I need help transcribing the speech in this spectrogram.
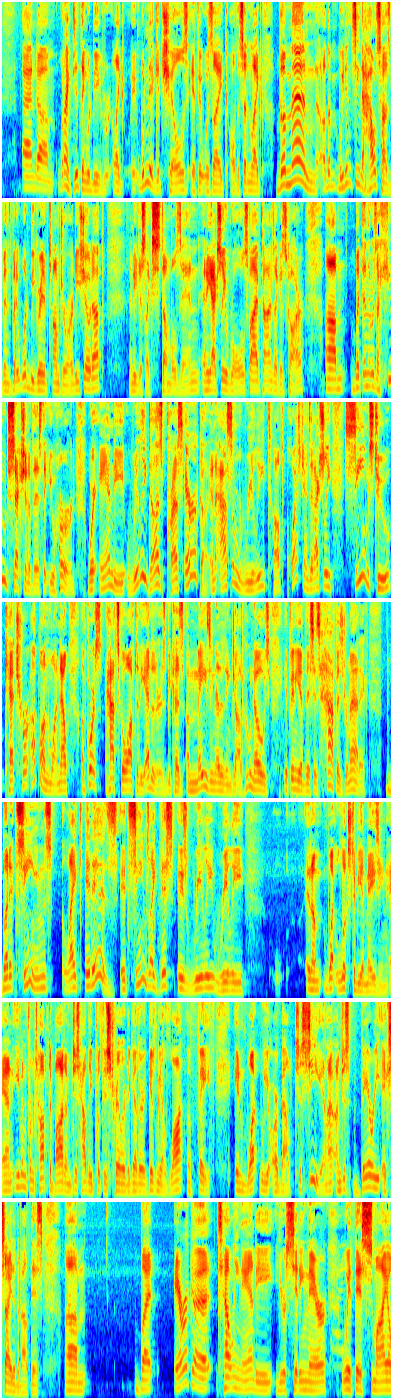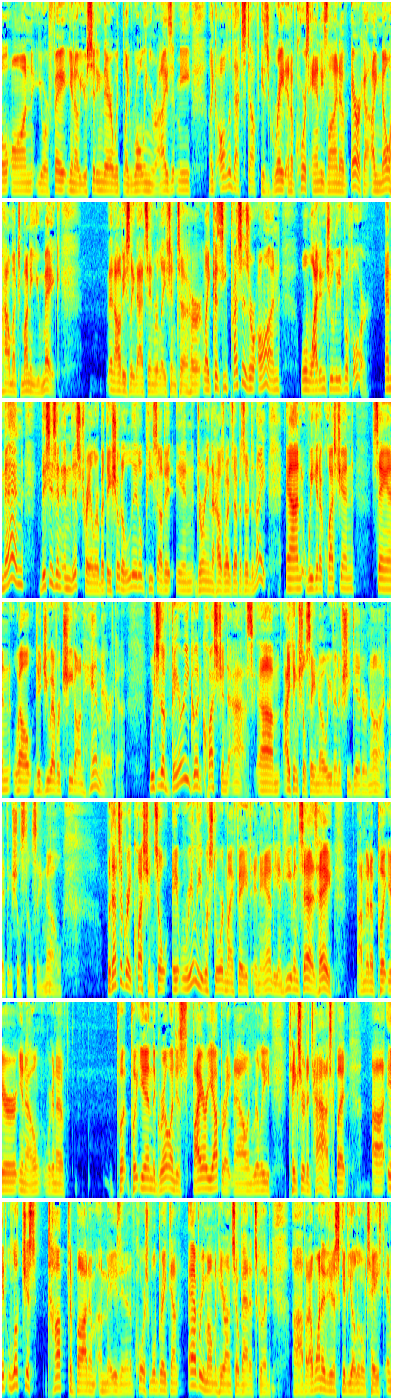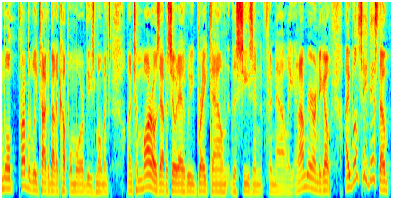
And um, what I did think would be like, wouldn't it get chills if it was like all of a sudden like the men? uh, the, we didn't see the house husbands, but it would be great if Tom Girardi showed up and he just like stumbles in and he actually rolls five times like his car. Um, but then there was a huge section of this that you heard where Andy really does press Erika and ask some really tough questions and actually seems to catch her up on one. Now, of course, hats go off to the editors because amazing editing job. Who knows if any of this is half as dramatic, but it seems like it is. It seems like this is really, really in a, what looks to be amazing. And even from top to bottom, just how they put this trailer together, it gives me a lot of faith in what we are about to see. And I, I'm just very excited about this. Um, but Erika telling Andy, you're sitting there with this smile on your face, you know, you're sitting there with like rolling your eyes at me. Like all of that stuff is great. And of course, Andy's line of, Erika, I know how much money you make. And obviously that's in relation to her, like, because he presses her on, well, why didn't you leave before? And then this isn't in this trailer, but they showed a little piece of it in during the Housewives episode tonight. And we get a question saying, Well, did you ever cheat on him, Erika? Which is a very good question to ask. Um, I think she'll say no, even if she did or not. I think she'll still say no. But that's a great question. So it really restored my faith in Andy. And he even says, Hey, I'm to put your, you know, we're to put put you in the grill and just fire you up right now and really takes her to task. But uh, it looked just top to bottom amazing. And of course, we'll break down every moment here on So Bad It's Good. Uh, but I wanted to just give you a little taste, and we'll probably talk about a couple more of these moments on tomorrow's episode as we break down the season finale. And I'm raring to go. I will say this, though.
